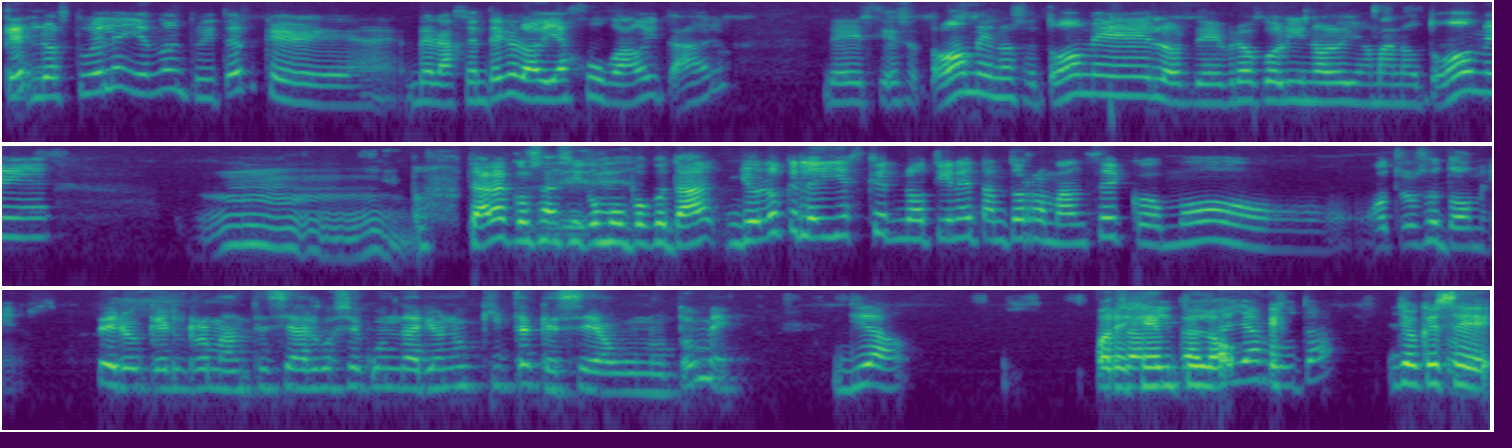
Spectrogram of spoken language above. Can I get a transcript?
¿Qué? lo estuve leyendo en Twitter que de la gente que lo había jugado y tal, de si eso tome, no se tome, los de brócoli no lo llaman otome, mm, tal, la cosa así como un poco tal. Yo lo que leí es que no tiene tanto romance como otros otomes. Pero que el romance sea algo secundario no quita que sea un otome. Ya. Por O sea, mientras ejemplo, haya es- ruta, yo qué sé,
